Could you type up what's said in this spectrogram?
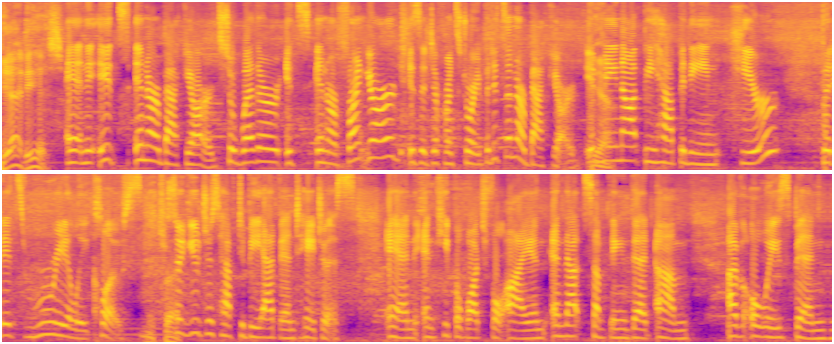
yeah, it is. and it's in our backyard. So whether it's in our front yard is a different story, but it's in our backyard. It Yeah. may not be happening here, but it's really close. That's right. So you just have to be advantageous and and keep a watchful eye, and and that's something that um, I've always been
